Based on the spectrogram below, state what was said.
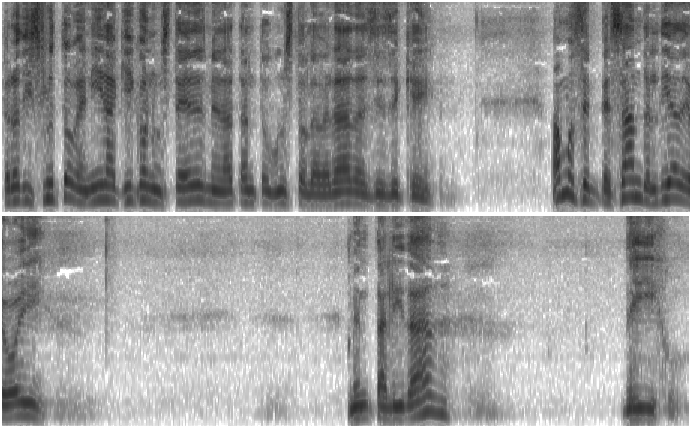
pero disfruto venir aquí con ustedes, me da tanto gusto, la verdad, así es de que vamos empezando el día de hoy. Mentalidad de hijo.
